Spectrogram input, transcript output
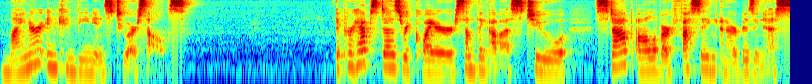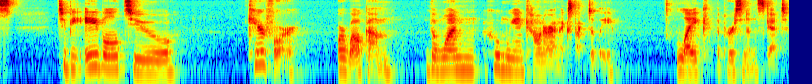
minor inconvenience to ourselves. It perhaps does require something of us to stop all of our fussing and our busyness to be able to care for or welcome the one whom we encounter unexpectedly, like the person in the skit.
